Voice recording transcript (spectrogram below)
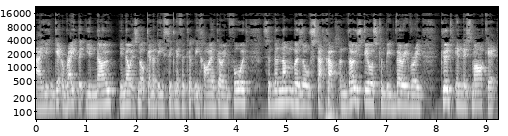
Uh, you can get a rate that you know, you know it's not going to be significantly higher going forward. So the numbers all stack up and those deals can be very, very good in this market.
